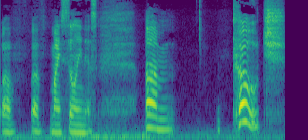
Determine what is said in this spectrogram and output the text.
of of my silliness um coach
